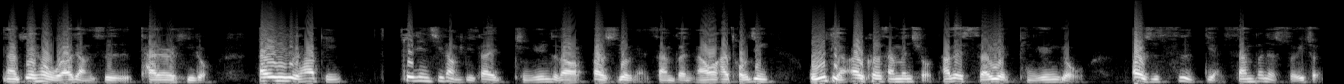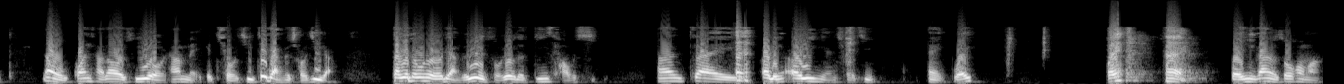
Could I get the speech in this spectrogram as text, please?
那最后我要讲的是 Tyler Herro，Tyler Herro 他平最近七场比赛平均得到二十六点三分，然后还投进五点二颗三分球，他在十二月平均有二十四点三分的水准。那我观察到 Herro 他每个球季这两个球季啊，大概都会有两个月左右的低潮期。他在二零二一年球季。哎、喂，喂，哎，喂，你刚刚有说话吗？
